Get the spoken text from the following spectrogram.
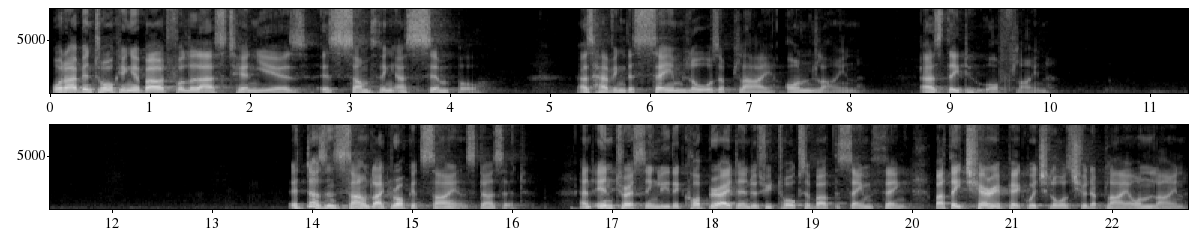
What I've been talking about for the last 10 years is something as simple as having the same laws apply online as they do offline. It doesn't sound like rocket science, does it? And interestingly, the copyright industry talks about the same thing, but they cherry pick which laws should apply online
